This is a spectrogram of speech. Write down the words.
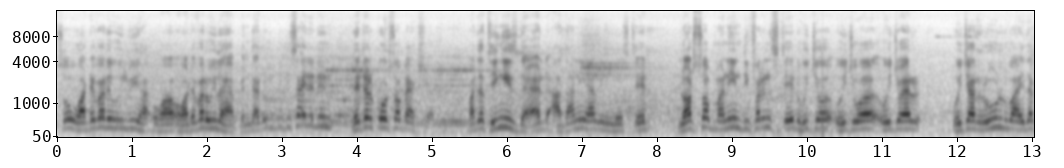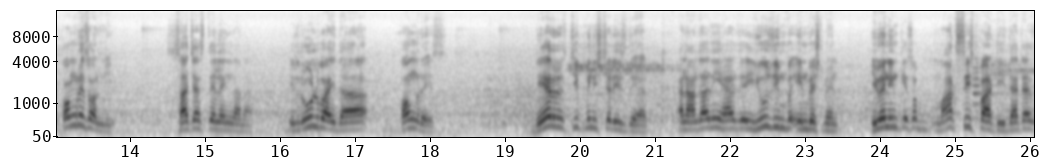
So whatever will be whatever will happen, that will be decided in later course of action. But the thing is that Adani has invested lots of money in different states which which were which were which are ruled by the Congress only, such as Telangana. Is ruled by the Congress. Their chief minister is there. And Adani has a huge investment. Even in case of Marxist party that has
